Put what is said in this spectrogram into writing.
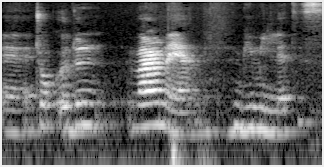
e, çok ödün vermeyen bir milletiz.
